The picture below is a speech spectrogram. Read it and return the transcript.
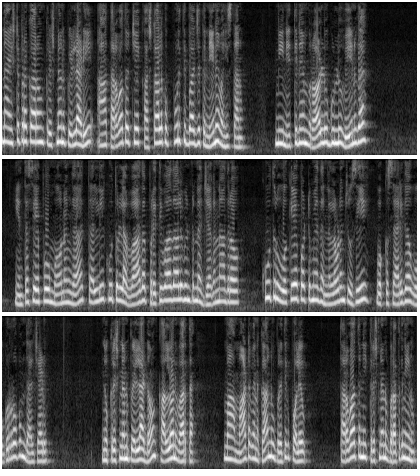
నా ఇష్టప్రకారం కృష్ణను పెళ్ళాడి ఆ తర్వాత వచ్చే కష్టాలకు పూర్తి బాధ్యత నేనే వహిస్తాను. మీ నెత్తినేం రాళ్ళు గుళ్ళు వేనుగా ఇంతసేపు మౌనంగా తల్లి కూతుళ్ళ వాద ప్రతివాదాలు వింటున్న జగన్నాథరావు కూతురు ఒకే పట్టు మీద నిలవడం చూసి ఒక్కసారిగా ఉగ్రరూపం దాల్చాడు. నువ్వు కృష్ణను పెళ్ళాడడం కల్లోని వార్త. మా మాట వెనక నువ్వు బ్రతికిపోలేవు. తర్వాత నీ కృష్ణను బ్రతకనీను.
